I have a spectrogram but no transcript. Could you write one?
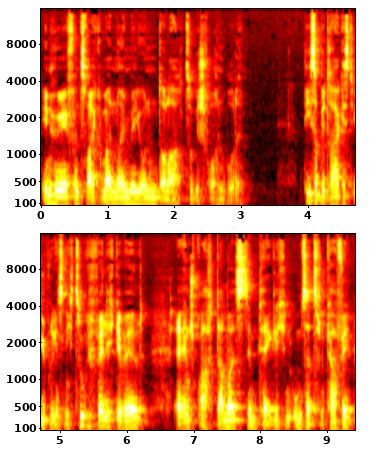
in Höhe von 2,9 Millionen Dollar zugesprochen wurde. Dieser Betrag ist übrigens nicht zufällig gewählt, er entsprach damals dem täglichen Umsatz von Kaffee,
